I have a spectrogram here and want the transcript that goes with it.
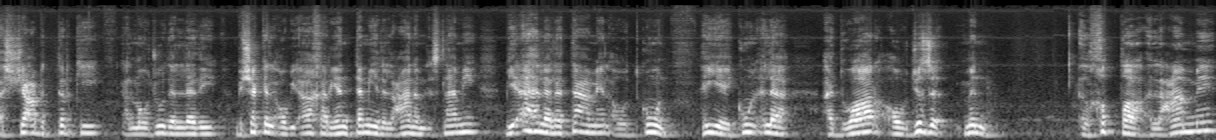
الشعب التركي الموجود الذي بشكل أو بآخر ينتمي للعالم الإسلامي. بأهلها لتعمل أو تكون هي يكون لها أدوار أو جزء من الخطة العامة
